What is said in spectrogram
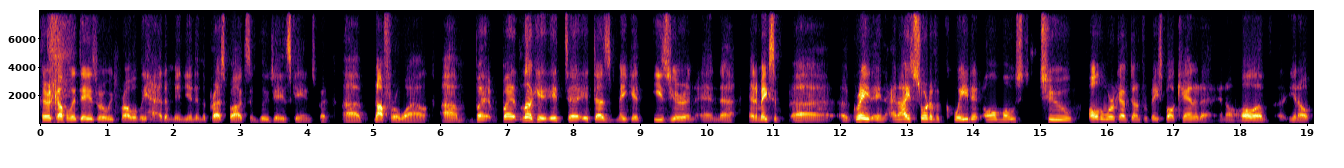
There are a couple of days where we probably had a minyan in the press box in Blue Jays games, but uh, not for a while. Um, but but look, it it, uh, it, does make it easier and and uh, and it makes it uh, great. And and I sort of equate it almost to all the work I've done for Baseball Canada and all of you know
